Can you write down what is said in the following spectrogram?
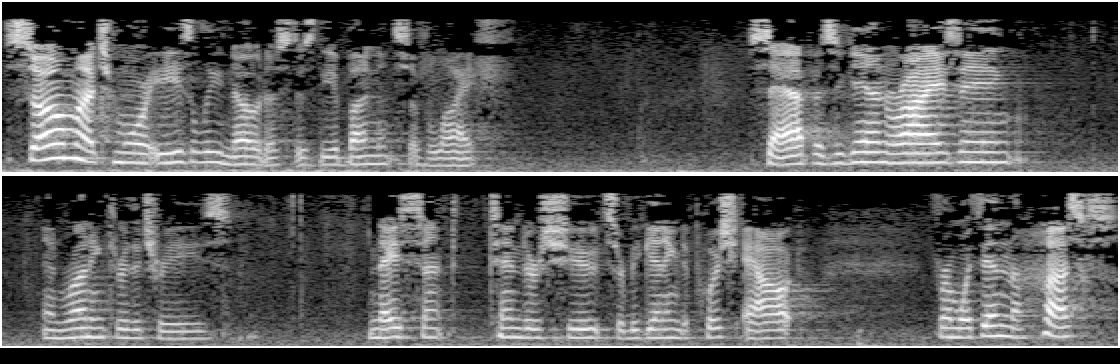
So much more easily noticed is the abundance of life. Sap is again rising and running through the trees. Nascent, tender shoots are beginning to push out from within the husks,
